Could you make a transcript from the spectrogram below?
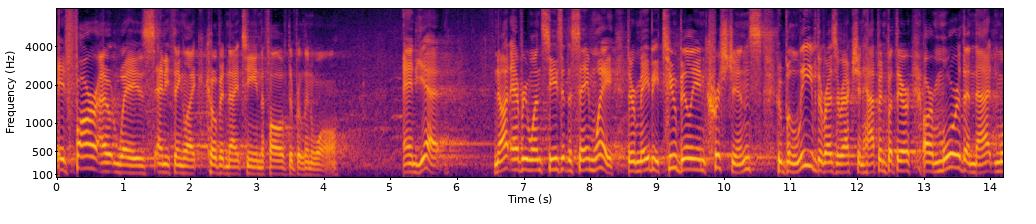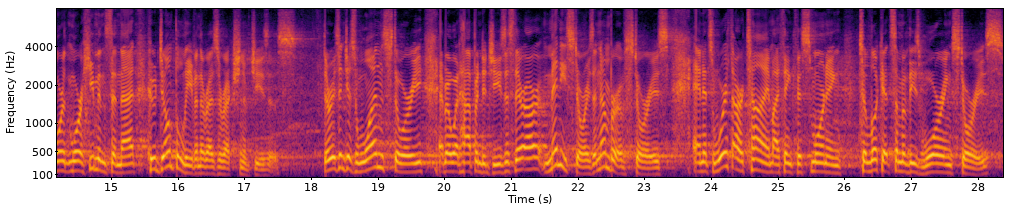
it far outweighs anything like COVID 19, the fall of the Berlin Wall. And yet, not everyone sees it the same way. There may be 2 billion Christians who believe the resurrection happened, but there are more than that, more, more humans than that, who don't believe in the resurrection of Jesus. There isn't just one story about what happened to Jesus. There are many stories, a number of stories. And it's worth our time, I think, this morning to look at some of these warring stories.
